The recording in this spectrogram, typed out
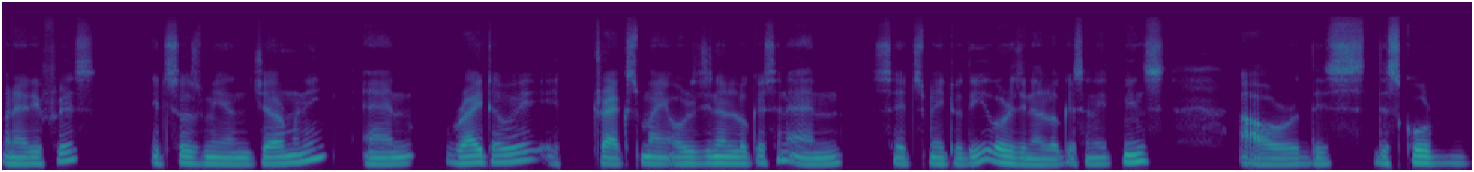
when i refresh it shows me in germany and right away it tracks my original location and sets me to the original location. It means our this this code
